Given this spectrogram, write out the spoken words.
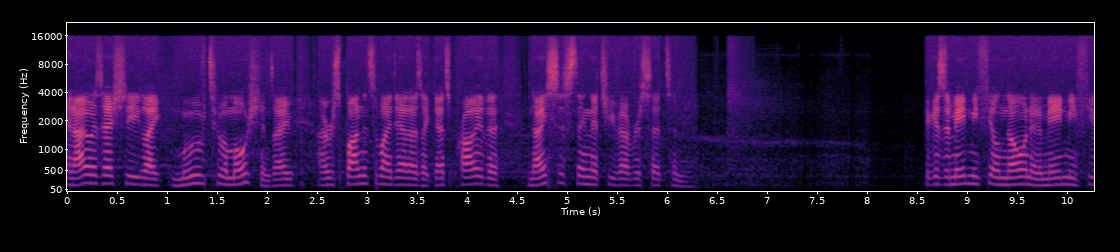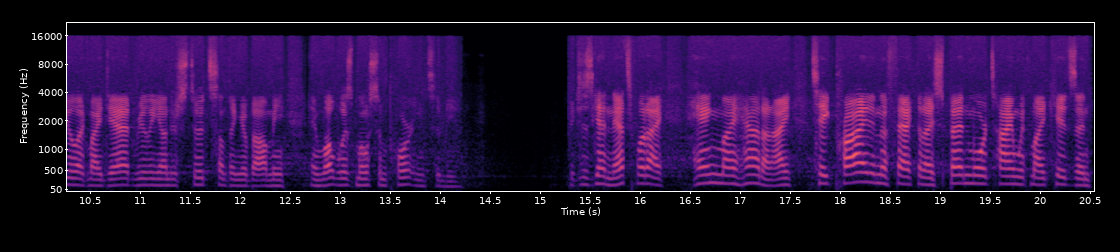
And I was actually like moved to emotions. I, I responded to my dad. I was like, that's probably the nicest thing that you've ever said to me. Because it made me feel known and it made me feel like my dad really understood something about me and what was most important to me. Because again, that's what I hang my hat on. I take pride in the fact that I spend more time with my kids than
